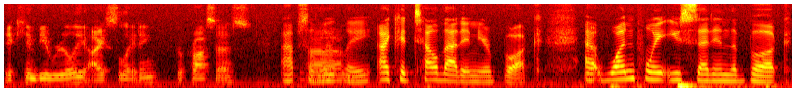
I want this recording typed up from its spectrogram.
it can be really isolating the process. Absolutely, um, I could tell that in your book. At one point, you said in the book,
